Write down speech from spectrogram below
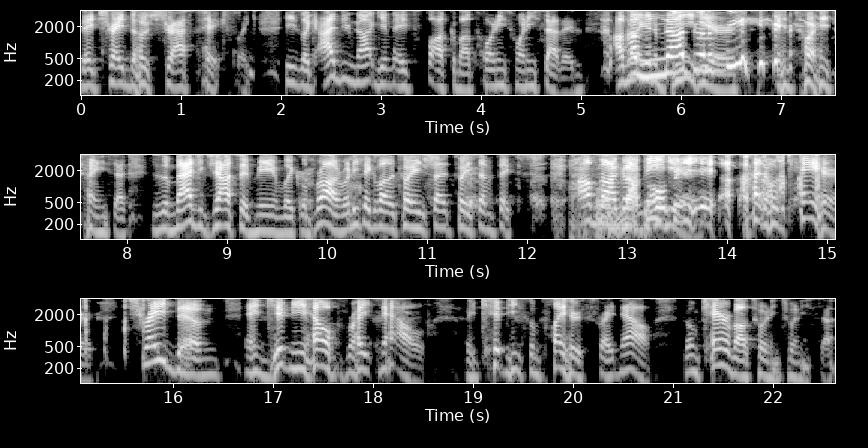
they trade those draft picks. Like he's like, I do not give a fuck about 2027. I'm not going to be gonna here be in 2027. This is the Magic Johnson meme. Like LeBron, what do you think about the 27, 27 picks? I'm not going to be, be here. I don't care. Trade them and get me help right now. And get me some players right now. Don't care about 2027.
